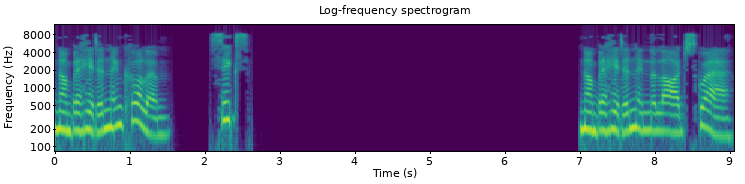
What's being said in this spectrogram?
Number hidden in column 6. Number hidden in the large square.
